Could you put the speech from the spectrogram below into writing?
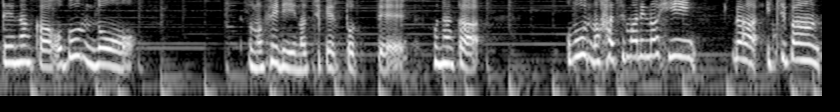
でなんかお盆のそのフェリーのチケットってもうなんかお盆の始まりの日が一番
